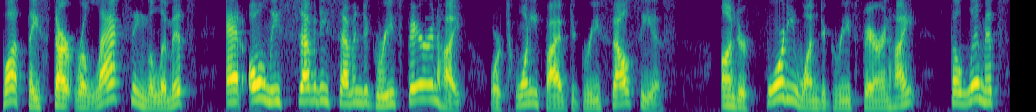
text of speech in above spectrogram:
But they start relaxing the limits at only 77 degrees Fahrenheit or 25 degrees Celsius. Under 41 degrees Fahrenheit, the limits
